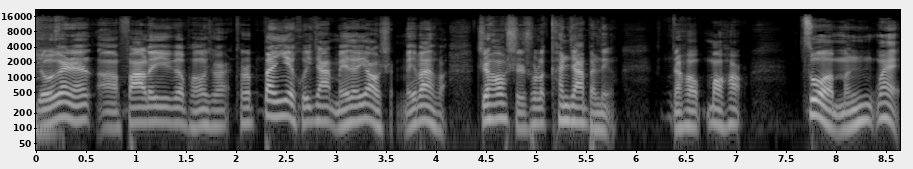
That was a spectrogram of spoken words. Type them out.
有个人啊发了一个朋友圈，他说半夜回家没带钥匙，没办法，只好使出了看家本领，然后冒号，做门外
